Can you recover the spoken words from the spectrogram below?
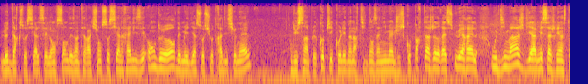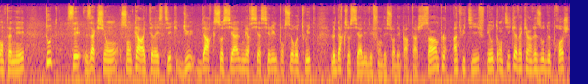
le dark social, c'est l'ensemble des interactions sociales réalisées en dehors des médias sociaux traditionnels du simple copier-coller d'un article dans un email jusqu'au partage d'adresses URL ou d'images via messagerie instantanée, toutes ces actions sont caractéristiques du dark social. Merci à Cyril pour ce retweet. Le dark social, il est fondé sur des partages simples, intuitifs et authentiques avec un réseau de proches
